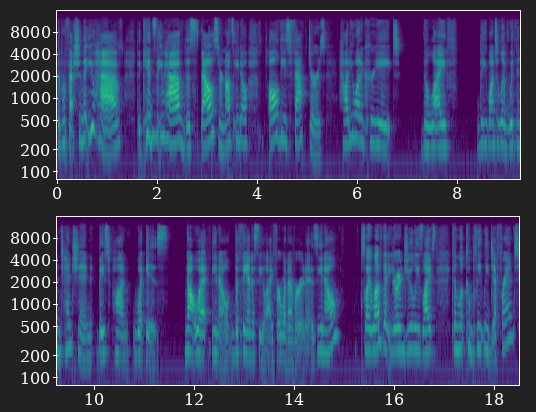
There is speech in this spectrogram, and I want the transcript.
the profession that you have, the kids that you have, the spouse or not, you know, all these factors. How do you want to create the life that you want to live with intention based upon what is, not what, you know, the fantasy life or whatever it is, you know? So I love that your and Julie's lives can look completely different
